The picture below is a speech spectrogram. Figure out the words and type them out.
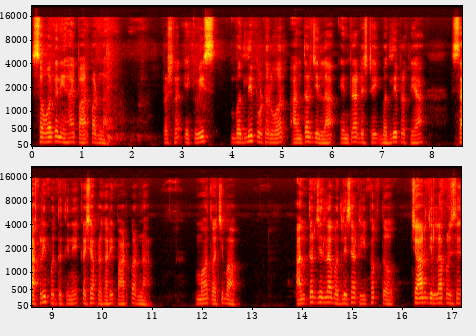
संवर्गनिहाय पार पडणार? प्रश्न एकवीस. बदली पोर्टलवर आंतरजिल्हा इंट्रा डिस्ट्रिक्ट बदली प्रक्रिया साखळी पद्धतीने कशा प्रकारे पार पडणार? महत्त्वाची बाब. आंतरजिल्हा बदलीसाठी फक्त चार जिल्हा परिषद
